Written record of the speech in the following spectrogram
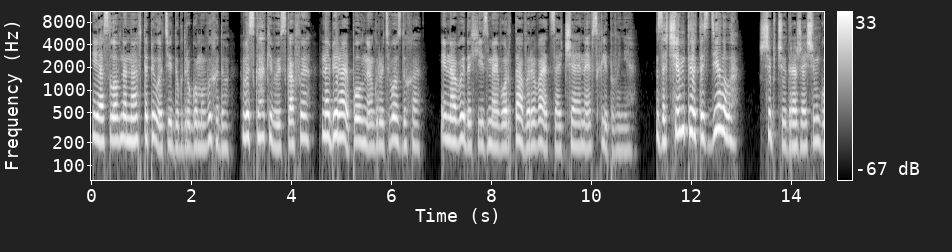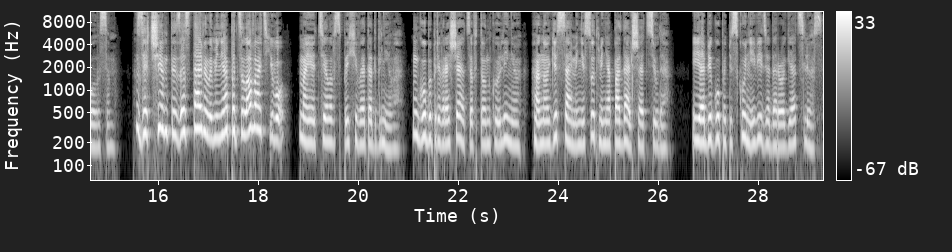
я словно на автопилоте иду к другому выходу, выскакиваю из кафе, набираю полную грудь воздуха, и на выдохе из моего рта вырывается отчаянное всхлипывание. «Зачем ты это сделала?» – шепчу дрожащим голосом. «Зачем ты заставила меня поцеловать его?» Мое тело вспыхивает от гнева. Губы превращаются в тонкую линию, а ноги сами несут меня подальше отсюда. Я бегу по песку, не видя дороги от слез.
